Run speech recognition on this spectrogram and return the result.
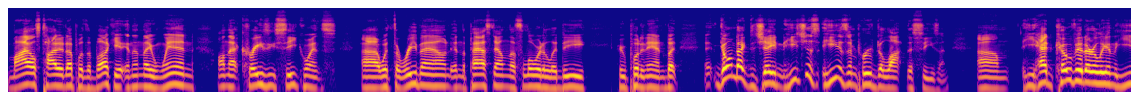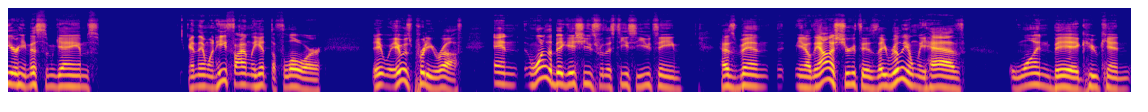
Miles tied it up with a bucket, and then they win on that crazy sequence uh, with the rebound and the pass down the floor to LeDee, who put it in. But uh, going back to Jaedon, he's just he has improved a lot this season. Um, he had COVID early in the year. He missed some games, and then when he finally hit the floor, it, it was pretty rough. And one of the big issues for this TCU team has been, you know, the honest truth is they really only have one big who can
